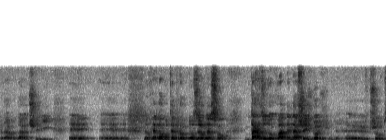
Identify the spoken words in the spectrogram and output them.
prawda, czyli no wiadomo, te prognozy, one są bardzo dokładne na 6 godzin e, w przód,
